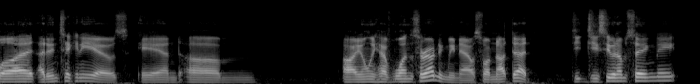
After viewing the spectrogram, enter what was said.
but I didn't take any AOs, and um, I only have one surrounding me now, so I'm not dead. Do, do you see what I'm saying, Nate?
